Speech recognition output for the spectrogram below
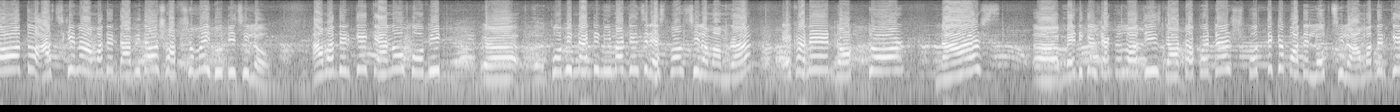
দেওয়া তো আজকে না, আমাদের দাবি দেওয়া সবসময় দুটি ছিল। আমাদেরকে কেন COVID COVID nineteen emergency response ছিলাম আমরা? এখানে doctor nurse medical technologist data operators প্রত্যেকটা পদের লোক ছিল। আমাদেরকে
